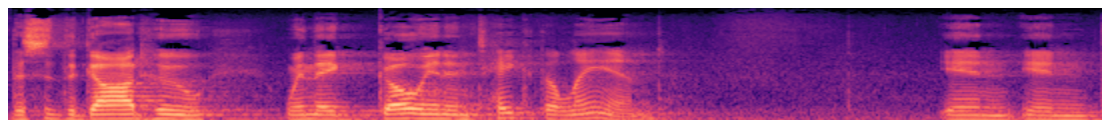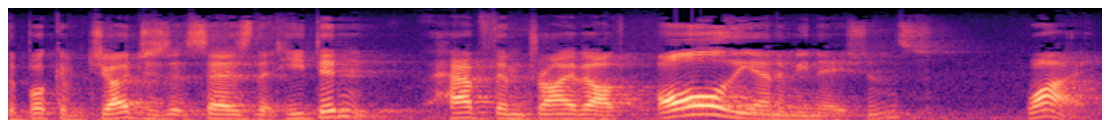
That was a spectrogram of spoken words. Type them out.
This is the God who when they go in and take the land, in, in the book of Judges, it says that he didn't have them drive out all the enemy nations. Why?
